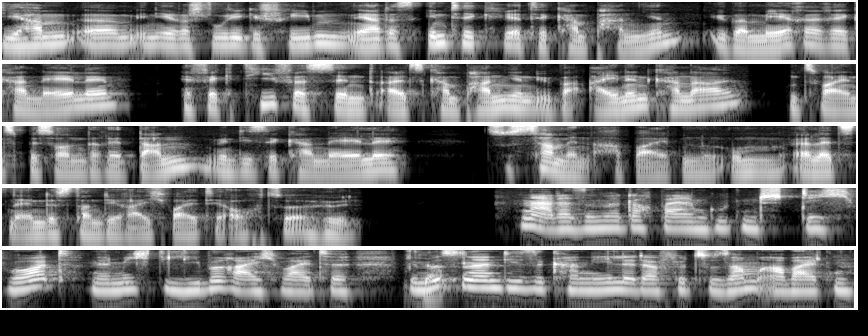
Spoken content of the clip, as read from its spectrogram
Die haben ähm, in ihrer Studie geschrieben, ja, dass integrierte Kampagnen über mehrere Kanäle effektiver sind als Kampagnen über einen Kanal. Und zwar insbesondere dann, wenn diese Kanäle zusammenarbeiten, um äh, letzten Endes dann die Reichweite auch zu erhöhen. Na, da sind wir doch bei einem guten Stichwort, nämlich die liebe Reichweite. Wir ja. müssen dann diese Kanäle dafür zusammenarbeiten.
